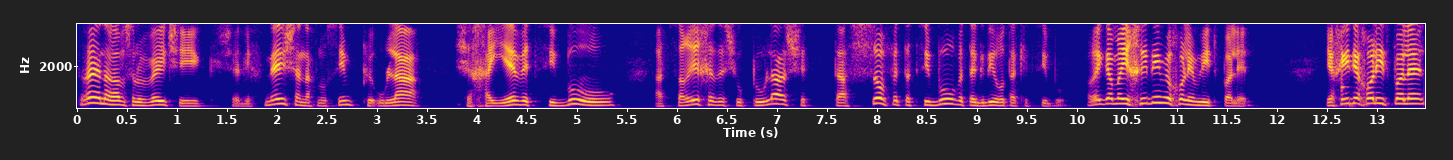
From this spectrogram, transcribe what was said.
טוען הרב סולובייצ'יק שלפני שאנחנו עושים פעולה שחייבת ציבור, אז צריך איזושהי פעולה שתאסוף את הציבור ותגדיר אותה כציבור. הרי גם היחידים יכולים להתפלל. יחיד יכול להתפלל.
